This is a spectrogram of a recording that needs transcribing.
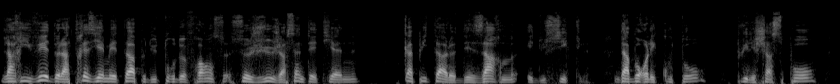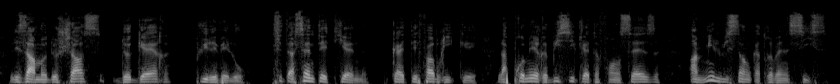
L'arrivée de la treizième étape du Tour de France se juge à Saint-Étienne, capitale des armes et du cycle. D'abord les couteaux, puis les chasse-peaux, les armes de chasse, de guerre, puis les vélos. C'est à Saint-Étienne qu'a été fabriquée la première bicyclette française en 1886.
